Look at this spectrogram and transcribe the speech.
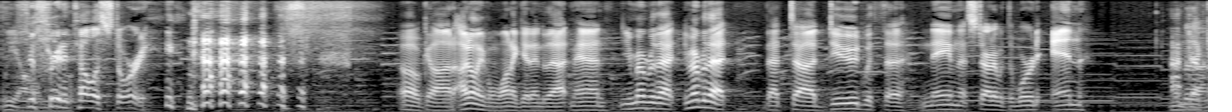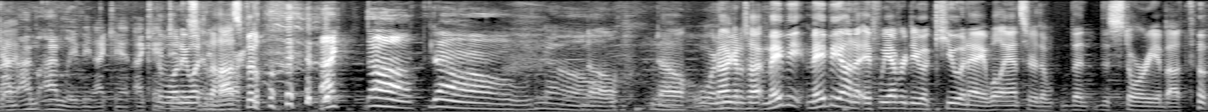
We all. Feel free to tell a story. oh God, I don't even want to get into that, man. You remember that? You remember that that uh, dude with the name that started with the word N? I'm done. that I'm, I'm, I'm leaving. I can't. I can't. The one who went to the hospital. I. Oh no, no, no, no, we're not going to talk. Maybe, maybe on a, if we ever do a Q and A, we'll answer the, the the story about the,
